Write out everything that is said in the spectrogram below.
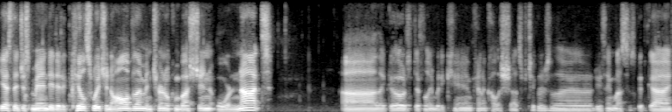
Yes, they just mandated a kill switch in all of them, internal combustion or not. Uh, that goes definitely anybody can kind of call the shots. Particulars. Uh, do you think Musk is a good guy?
